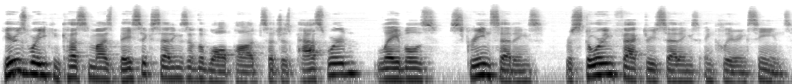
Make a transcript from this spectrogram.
Here's where you can customize basic settings of the WallPod, such as password, labels, screen settings, restoring factory settings, and clearing scenes.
